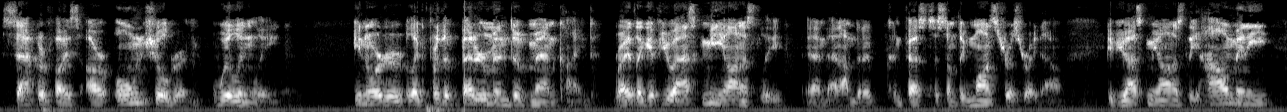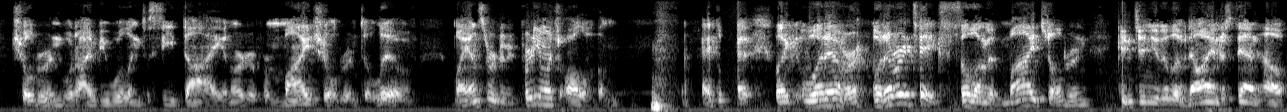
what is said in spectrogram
sacrifice our own children willingly in order, like, for the betterment of mankind, right? Like, if you ask me honestly, and, and I'm going to confess to something monstrous right now, if you ask me honestly, how many children would I be willing to see die in order for my children to live? My answer would be pretty much all of them. like whatever, whatever it takes, so long that my children continue to live. Now I understand how.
